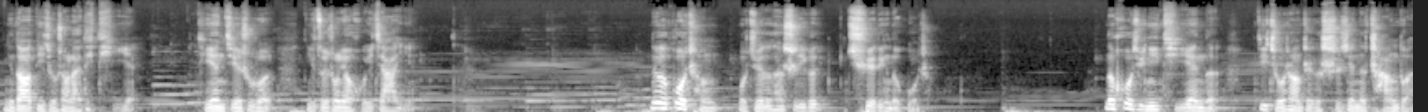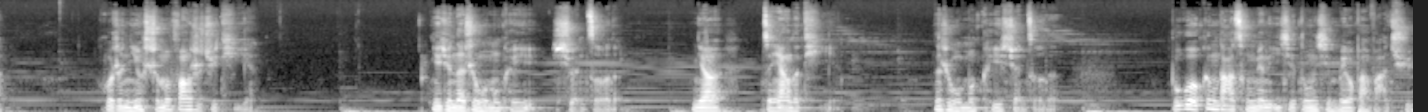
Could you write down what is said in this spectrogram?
你到地球上来的体验，体验结束了，你最终要回家一样。那个过程，我觉得它是一个确定的过程。那或许你体验的地球上这个时间的长短，或者你用什么方式去体验，也许那是我们可以选择的。你要怎样的体验，那是我们可以选择的。不过更大层面的一些东西没有办法去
